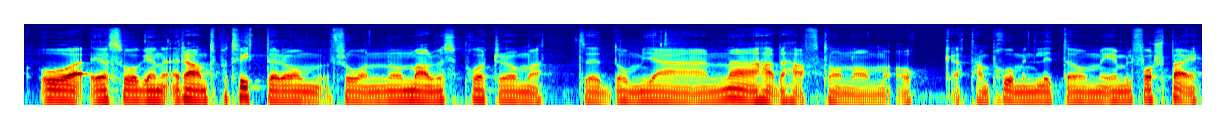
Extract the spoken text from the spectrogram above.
och jag såg en rant på Twitter om, från någon Malmö-supporter om att eh, de gärna hade haft honom och att han påminner lite om Emil Forsberg.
